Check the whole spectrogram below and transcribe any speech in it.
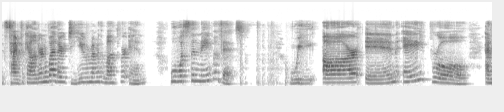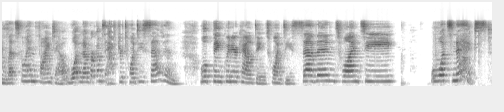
It's time for calendar and weather. Do you remember the month we're in? Well, what's the name of it? We are in April. And let's go ahead and find out what number comes after 27. Well, think when you're counting 27, 20. What's next?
